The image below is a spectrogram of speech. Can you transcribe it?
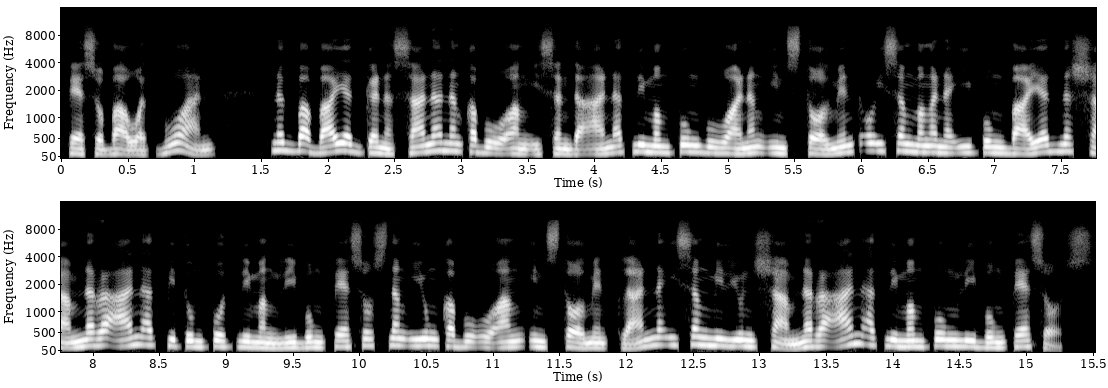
peso bawat buwan, nagbabayad ka na sana ng kabuoang 150 buwanang installment o isang mga naipong bayad na siyam na raan at 75,000 pesos ng iyong kabuoang installment plan na 1,000,000 siyam na raan at 50,000 pesos.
